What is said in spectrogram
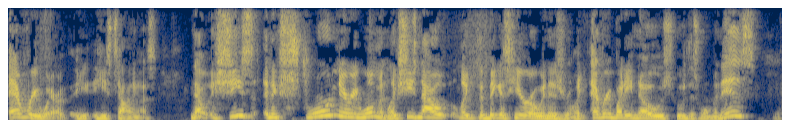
everywhere. He's telling us. Now she's an extraordinary woman. Like she's now like the biggest hero in Israel. Like everybody knows who this woman is.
